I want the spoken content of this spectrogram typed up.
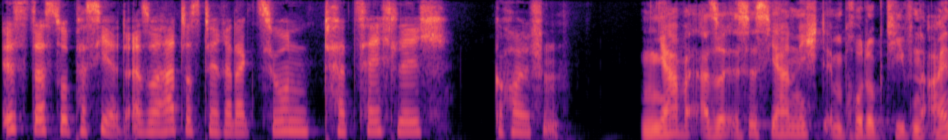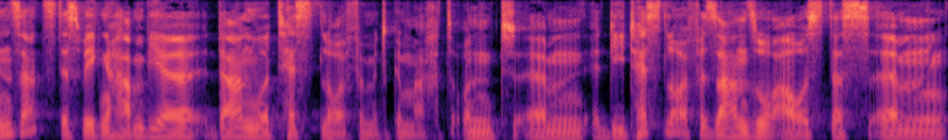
ist das so passiert? Also hat es der Redaktion tatsächlich geholfen? Ja, also es ist ja nicht im produktiven Einsatz, deswegen haben wir da nur Testläufe mitgemacht. Und ähm, die Testläufe sahen so aus, dass ähm,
